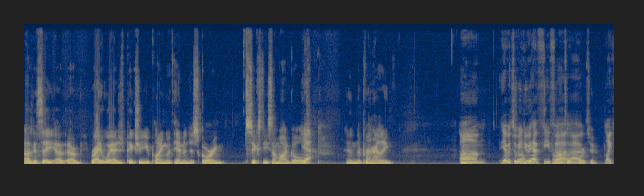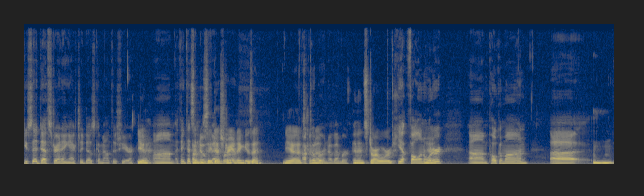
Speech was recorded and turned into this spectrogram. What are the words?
I was gonna say uh, uh, right away. I just picture you playing with him and just scoring sixty some odd goals Yeah. in the Premier? League. Um. Yeah, but so, we do have A lot to FIFA. Uh, like you said, Death Stranding actually does come out this year. Yeah, Um, I think that's I in was gonna November, say Death Stranding. Is that? Yeah, October or November. And then Star Wars. Yep, Fallen Yeah. Order, um, Pokemon. Uh, hmm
